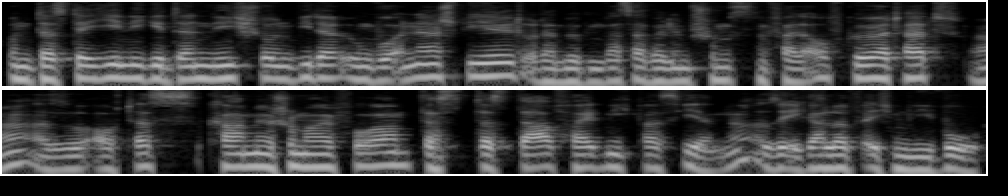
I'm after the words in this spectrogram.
und dass derjenige dann nicht schon wieder irgendwo anders spielt oder mit dem Wasserball im schlimmsten Fall aufgehört hat. Ja? Also auch das kam mir schon mal vor. Das, das darf halt nicht passieren. Ne? Also egal auf welchem Niveau.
